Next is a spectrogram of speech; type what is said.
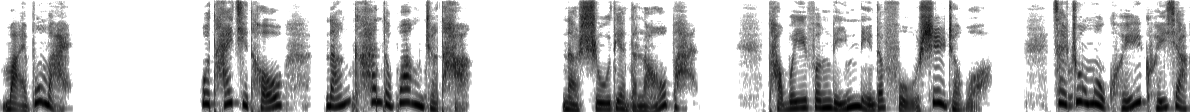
买不买？我抬起头，难堪的望着他。那书店的老板，他威风凛凛的俯视着我，在众目睽睽下，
